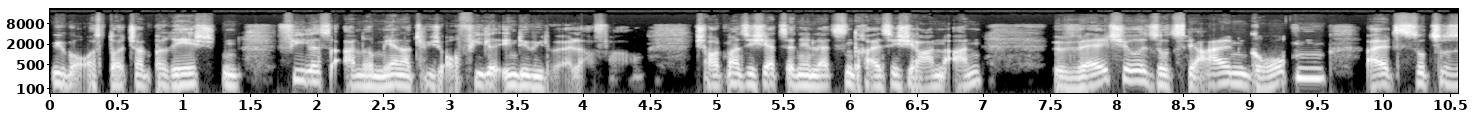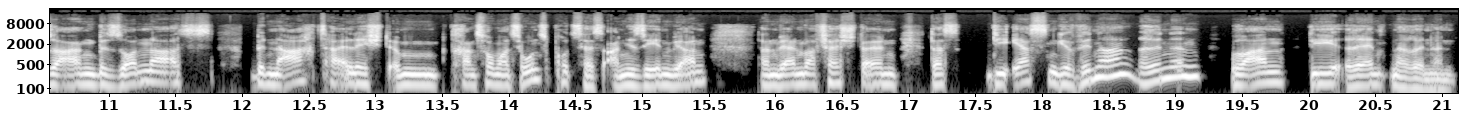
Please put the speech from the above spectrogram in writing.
über Ostdeutschland berichten. Vieles andere mehr, natürlich auch viele individuelle Erfahrungen. Schaut man sich jetzt in den letzten 30 Jahren an, welche sozialen Gruppen als sozusagen besonders benachteiligt im Transformationsprozess angesehen werden, dann werden wir feststellen, dass die ersten Gewinnerinnen waren die Rentnerinnen.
